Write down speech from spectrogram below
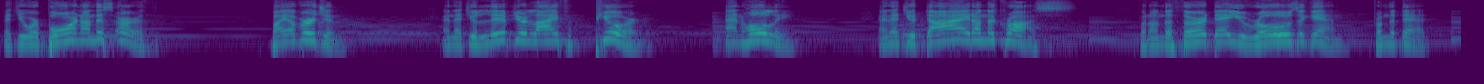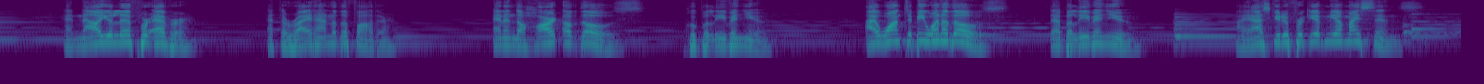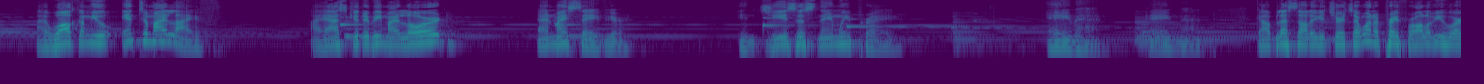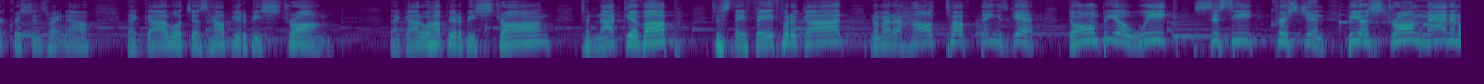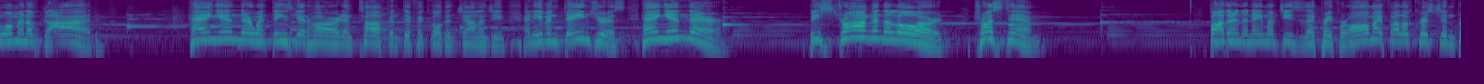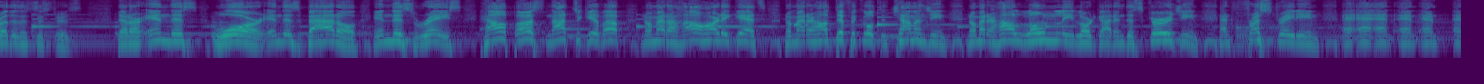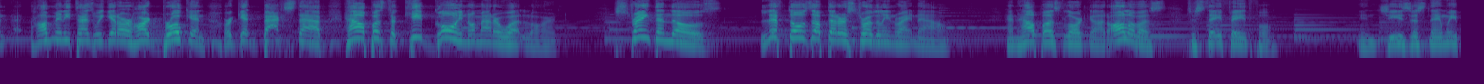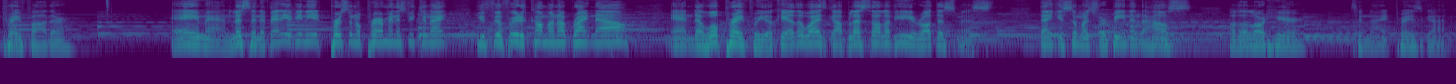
that you were born on this earth by a virgin and that you lived your life pure and holy and that you died on the cross. But on the third day you rose again from the dead. And now you live forever at the right hand of the Father and in the heart of those who believe in you. I want to be one of those that believe in you. I ask you to forgive me of my sins. I welcome you into my life. I ask you to be my Lord and my Savior. In Jesus' name we pray. Amen. Amen. God bless all of you, church. I want to pray for all of you who are Christians right now that God will just help you to be strong. That God will help you to be strong, to not give up, to stay faithful to God, no matter how tough things get. Don't be a weak, sissy Christian. Be a strong man and woman of God. Hang in there when things get hard and tough and difficult and challenging and even dangerous. Hang in there. Be strong in the Lord. Trust Him. Father, in the name of Jesus, I pray for all my fellow Christian brothers and sisters that are in this war, in this battle, in this race. Help us not to give up no matter how hard it gets, no matter how difficult and challenging, no matter how lonely, Lord God, and discouraging and frustrating and, and, and, and, how many times we get our heart broken or get backstabbed. Help us to keep going no matter what, Lord. Strengthen those. Lift those up that are struggling right now. And help us, Lord God, all of us, to stay faithful. In Jesus' name we pray, Father. Amen. Listen, if any of you need personal prayer ministry tonight, you feel free to come on up right now and uh, we'll pray for you, okay? Otherwise, God bless all of you. You're all dismissed. Thank you so much for being in the house of the Lord here tonight. Praise God.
